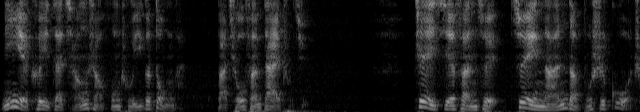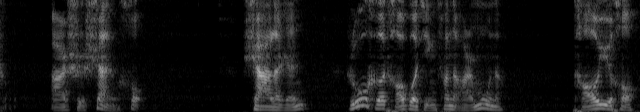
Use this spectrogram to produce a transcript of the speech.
你也可以在墙上轰出一个洞来。”把囚犯带出去。这些犯罪最难的不是过程，而是善后。杀了人，如何逃过警方的耳目呢？逃狱后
